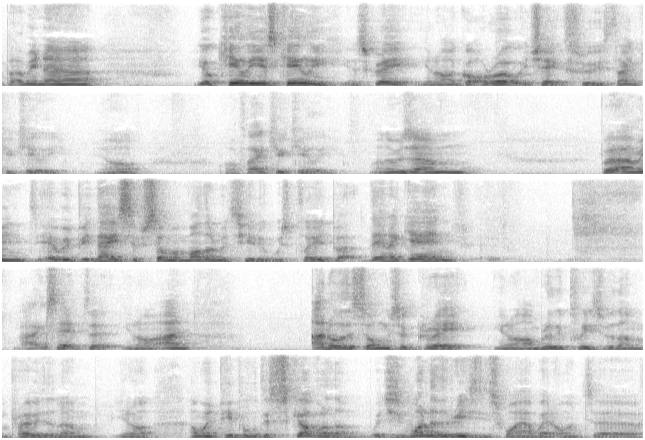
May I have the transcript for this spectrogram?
but I mean, uh, you know, Kayleigh is Kayleigh. It's great. You know, I got a royalty check through. Thank you, Kayleigh. You know, well, thank you, Kayleigh. And it was um, but I mean, it would be nice if some of my other material was played. But then again, I accept it. You know, and I know the songs are great. You know, I'm really pleased with them. I'm proud of them. You know, and when people discover them, which is one of the reasons why I went on to,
